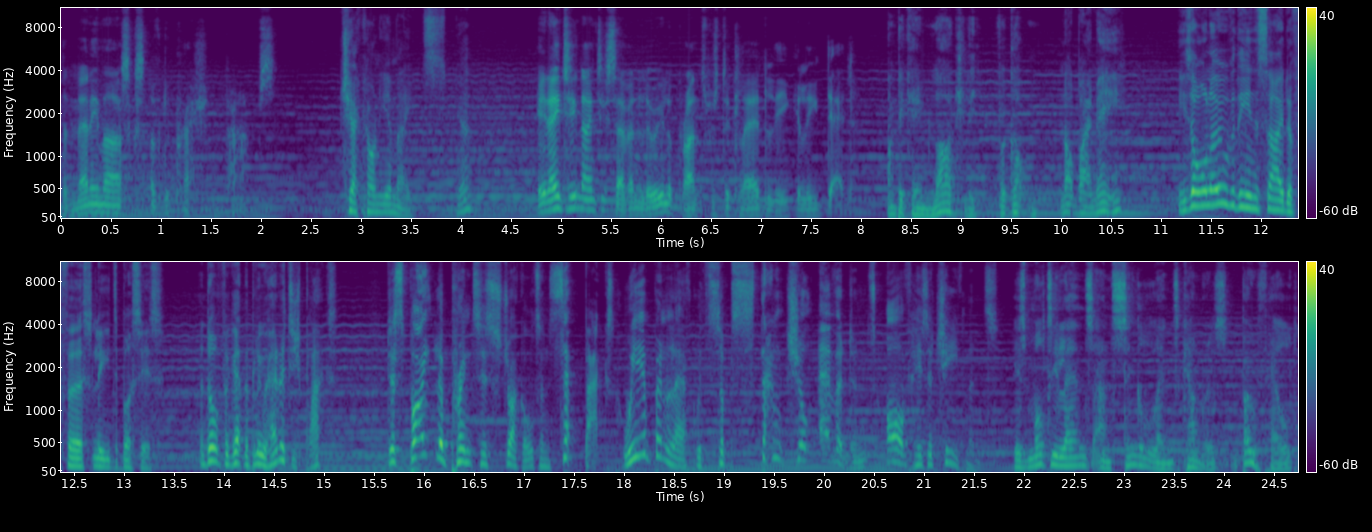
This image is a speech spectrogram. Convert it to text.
The many masks of depression, perhaps. Check on your mates, yeah? In 1897, Louis Le Prince was declared legally dead. And became largely forgotten. Not by me. He's all over the inside of First Leeds buses. And don't forget the Blue Heritage plaques. Despite Le Prince's struggles and setbacks, we have been left with substantial evidence of his achievements. His multi lens and single lens cameras, both held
